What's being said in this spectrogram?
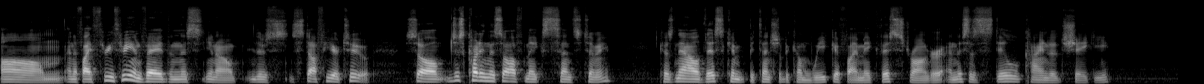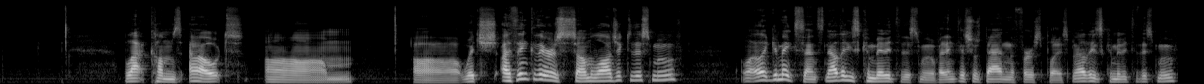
Um, and if I 3-3 invade, then this, you know, there's stuff here too. So just cutting this off makes sense to me because now this can potentially become weak if I make this stronger, and this is still kind of shaky. Black comes out, um, uh, which I think there's some logic to this move. Like, it makes sense. Now that he's committed to this move, I think this was bad in the first place, but now that he's committed to this move,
